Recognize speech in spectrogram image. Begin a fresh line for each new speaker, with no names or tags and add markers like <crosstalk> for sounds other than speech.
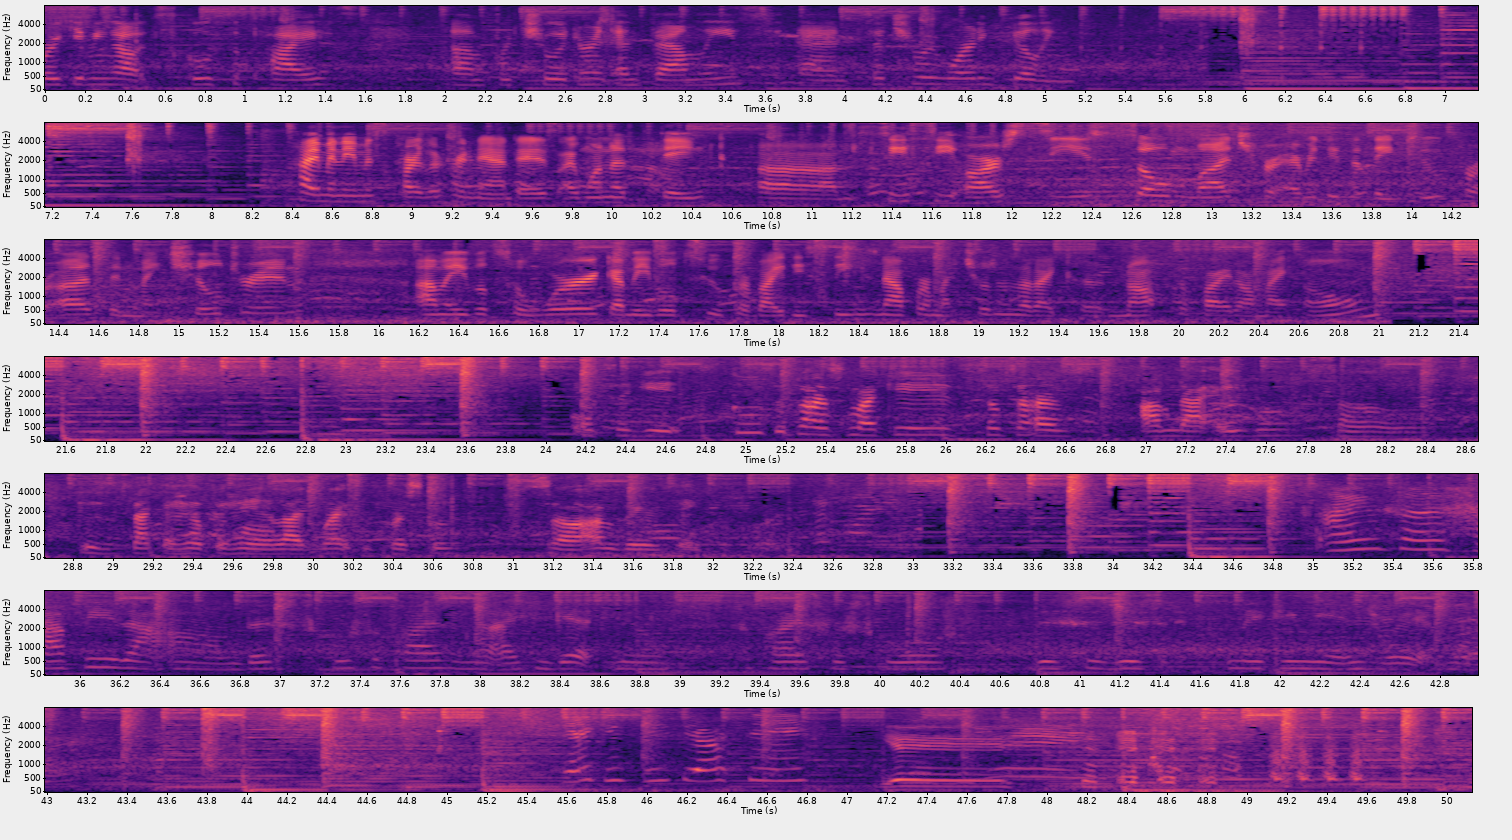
We're giving out school supplies um, for children and families and such a rewarding feeling.
Hi, my name is Carla Hernandez. I want to thank um, CCRC so much for everything that they do for us and my children. I'm able to work, I'm able to provide these things now for my children that I could not provide on my own.
And to get school supplies for my kids, sometimes I'm not able, so this is like a helping hand like right before school. So I'm very thankful for it.
I'm so happy that um, there's school supplies and that I can get new supplies for school. This is just making me enjoy it more. Thank you, CCRC.
Yay! <laughs> <laughs>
